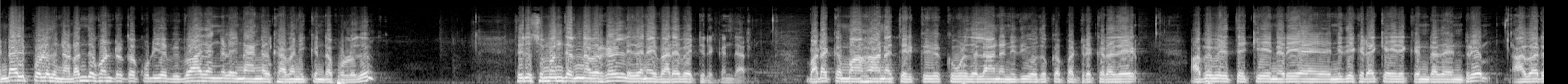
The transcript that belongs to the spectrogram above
என்றால் இப்பொழுது நடந்து கொண்டிருக்கக்கூடிய விவாதங்களை நாங்கள் கவனிக்கின்ற பொழுது திரு சுமந்திரன் அவர்கள் இதனை வரவேற்றிருக்கின்றார். வடக்கு மாகாணத்திற்கு கூடுதலான நிதி ஒதுக்கப்பட்டிருக்கிறது. அபிவிருத்திக்கு நிறைய நிதி கிடைக்க இருக்கின்றது என்று அவர்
